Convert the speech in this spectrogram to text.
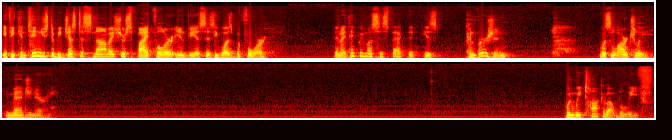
if he continues to be just as snobbish or spiteful or envious as he was before, then I think we must suspect that his conversion was largely imaginary. When we talk about belief,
